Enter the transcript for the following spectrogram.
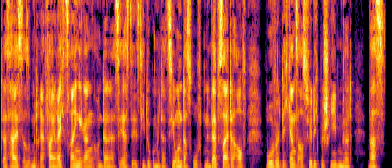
Das heißt also mit Pfeil rechts reingegangen und dann das erste ist die Dokumentation. Das ruft eine Webseite auf, wo wirklich ganz ausführlich beschrieben wird, was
